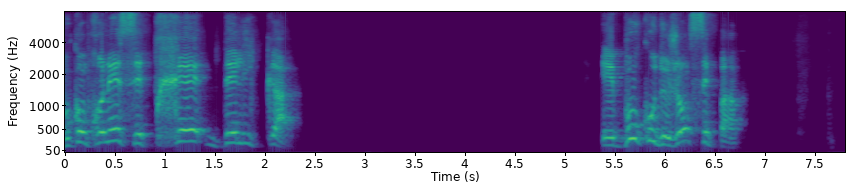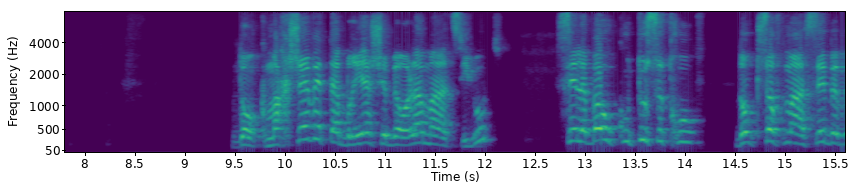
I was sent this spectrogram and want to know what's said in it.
Vous comprenez, c'est très délicat. Et beaucoup de gens séparent. Donc, Marchevet Abriya Shebeolam Ha'atzilut, c'est là-bas où tout se trouve. Donc, sauf Maaseh ben,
